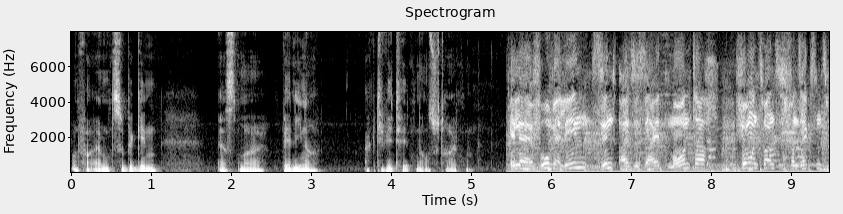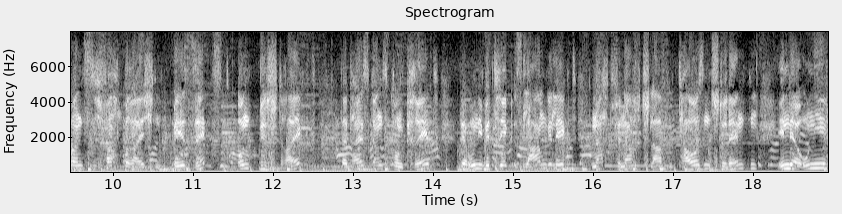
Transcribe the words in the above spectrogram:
Und vor allem zu Beginn erstmal Berliner Aktivitäten ausstrahlten. In der FU Berlin sind also seit Montag 25 von 26 Fachbereichen besetzt und bestreikt. Das heißt ganz konkret, der Unibetrieb ist lahmgelegt. Nacht für Nacht schlafen 1000 Studenten in der Uni,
